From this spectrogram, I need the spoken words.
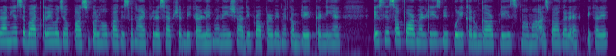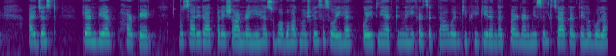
रानिया से बात करें, वो जब पॉसिबल हो पाकिस्तान आए, फिर रिसेप्शन भी कर ले। मैंने ये शादी प्रॉपर वे में कंप्लीट करनी है। इसलिए सब फॉर्मेलिटीज़ भी पूरी करूँगा और प्लीज़ मामा असबा अगर एक्ट भी करे I just can bear her pain वो सारी रात परेशान रही है, सुबह बहुत मुश्किल से सोई है। कोई इतनी एक्टिंग नहीं कर सकता, वो इनकी फीकी रंगत पर नरमी से जा करते हुए बोला।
